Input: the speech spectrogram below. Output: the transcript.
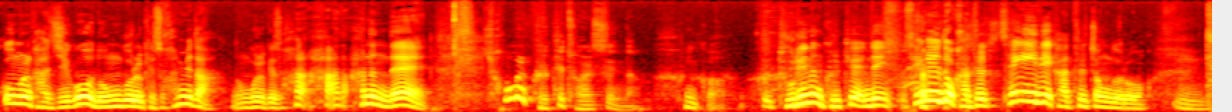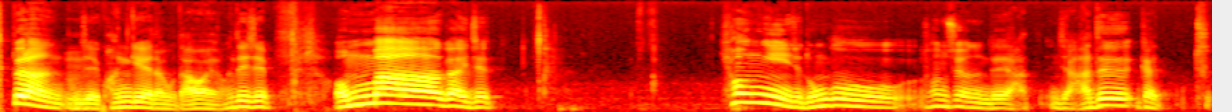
꿈을 가지고 농구를 계속 합니다. 농구를 계속 하, 하, 는데 형을 그렇게 좋아할 수 있나? 그러니까 그 둘이는 그렇게 근데 생일도 같을 생일이 같을 정도로 음. 특별한 음. 이제 관계라고 나와요. 근데 이제 엄마가 이제 형이 이제 농구 선수였는데 아, 이제 아들 그러니까 두-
